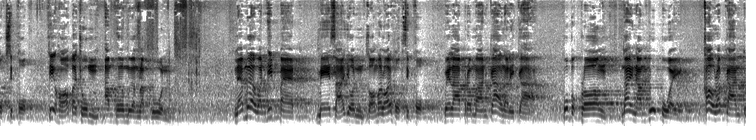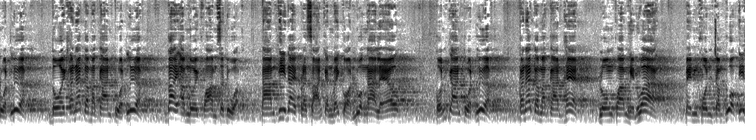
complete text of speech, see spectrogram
2566 ที่หอประชุมอำเภอเมืองลำพูน และเมื่อวันที่ 8 เมษายน 2566 เวลาประมาณ 9 นาฬิกา ผู้ปกครองได้นำผู้ป่วยเข้ารับการตรวจเลือก โดยคณะกรรมการตรวจเลือก ได้อำนวยความสะดวก ตามที่ได้ประสานกันไว้ก่อนล่วงหน้าแล้ว ผลการตรวจเลือก คณะกรรมการแพทย์ลงความเห็นว่าเป็นคนจำพวกที่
